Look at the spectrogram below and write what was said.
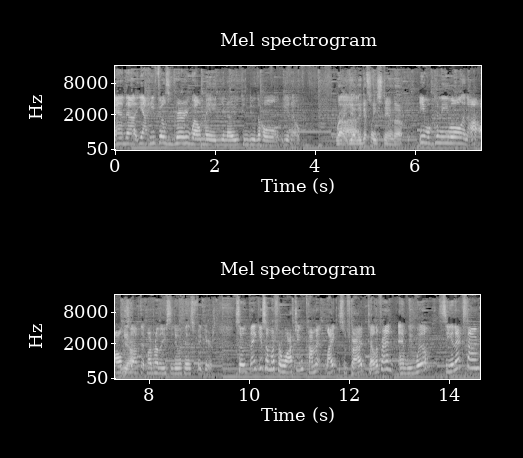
And uh, yeah, he feels very well made. You know, you can do the whole, you know, right. yeah, Uh, they definitely stand up. Evel Knievel and uh, all the Yeah. stuff that my brother used to do with his figures. So thank you so much for watching. Comment, like, subscribe, tell a friend, and we will see you next time.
